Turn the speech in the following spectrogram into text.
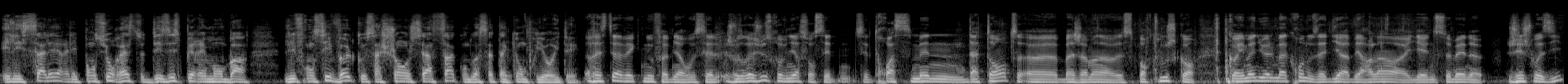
et les salaires et les pensions restent Les Français veulent que ça change. C'est à ça qu'on doit s'attaquer en priorité. Restez avec nous, Fabien Roussel. Je voudrais juste revenir sur ces, trois semaines d'attente. Euh, Benjamin euh, Sportouche, quand, Emmanuel Macron nous a dit à Berlin euh, il y a une semaine, j'ai choisi,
